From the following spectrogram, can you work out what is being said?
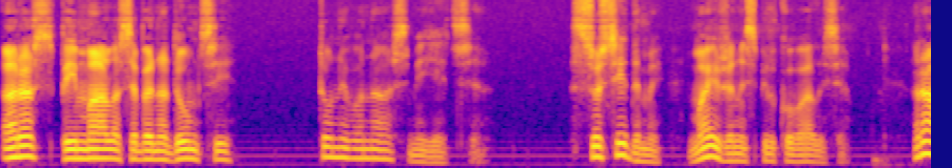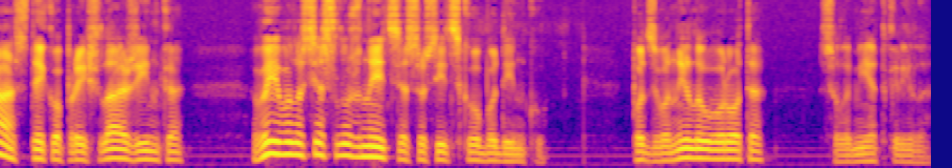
а раз спіймала себе на думці, то не вона сміється. З сусідами майже не спілкувалися. Раз тико прийшла жінка, виявилося служниця сусідського будинку. Подзвонила у ворота, Соломія відкрила.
